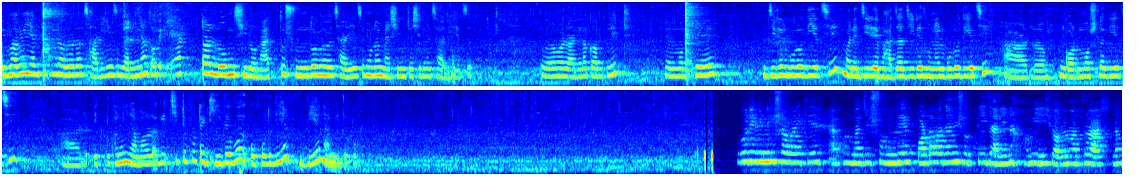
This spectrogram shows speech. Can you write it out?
ওইভাবেই আর কি কীভাবে ওরা ছাড়িয়েছে জানি না, তবে একটা লোম ছিল না, এত সুন্দরভাবে ছাড়িয়েছে, মনে হয় মেশিন টেশিনে ছাড়িয়েছে। তো আমার রান্না কমপ্লিট এর মধ্যে জিরের গুঁড়ো দিয়েছি মানে জিরে, ভাজা জিরে, ধনের গুঁড়ো দিয়েছি, আর গরম মশলা দিয়েছি। একটুখানি নামানোর আগে ছিটে ফোটা ঘি দেবো, ওপরে দিয়ে দিয়ে নামিয়ে দেবো। গুড ইভিনিং সবাইকে। এখন বাজে সন্ধে। কটা বাজে আমি সত্যিই জানি না। আমি এই সবে মাত্র আসলাম।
